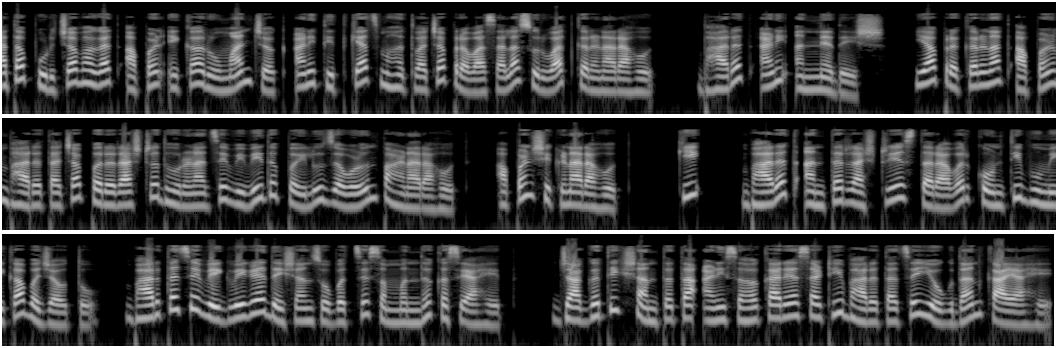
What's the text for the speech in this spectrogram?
आता पुढच्या भागात आपण एका रोमांचक आणि तितक्याच महत्त्वाच्या प्रवासाला सुरुवात करणार आहोत भारत आणि अन्य देश. या प्रकरणात आपण भारताच्या परराष्ट्र धोरणाचे विविध पैलू जवळून पाहणार आहोत. आपण शिकणार आहोत की भारत आंतरराष्ट्रीय स्तरावर कोणती भूमिका बजावतो. भारताचे वेगवेगळ्या देशांसोबतचे संबंध कसे आहेत? जागतिक शांतता आणि सहकार्यासाठी भारताचे योगदान काय आहे?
